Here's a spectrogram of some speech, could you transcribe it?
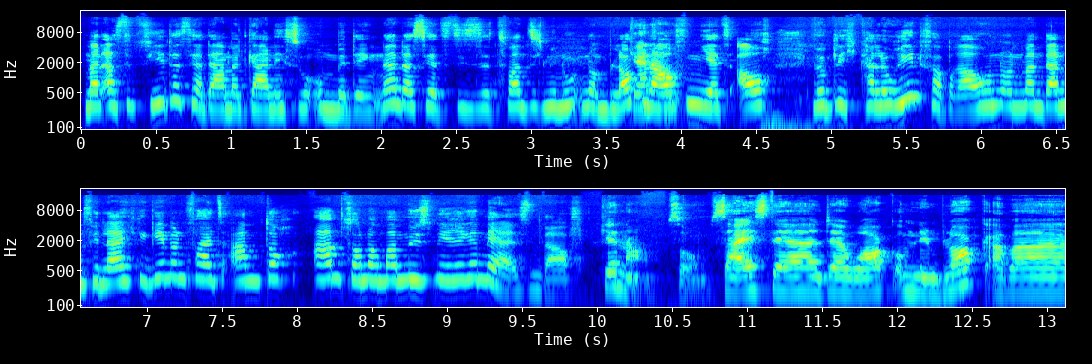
man assoziiert das ja damit gar nicht so unbedingt, ne? dass jetzt diese 20 Minuten um Block Genau. laufen jetzt auch wirklich Kalorien verbrauchen und man dann vielleicht gegebenenfalls abend doch, abends doch nochmal Müsli-Riegel mehr essen darf. Genau, so. Sei es der, der Walk um den Block, aber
